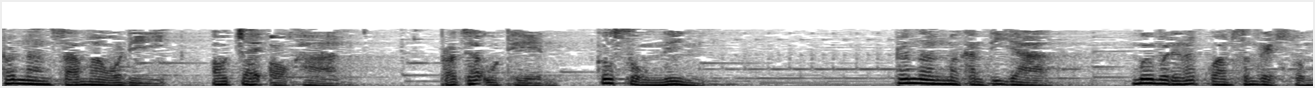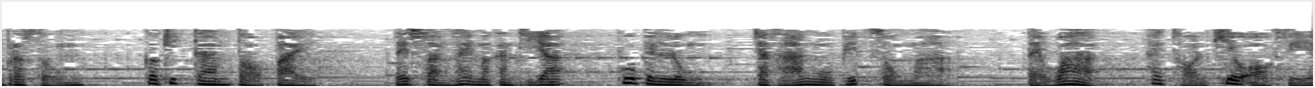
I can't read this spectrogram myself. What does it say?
พระนางสามาวดีเอาใจออกห่าง พระเจ้าอุเทนก็ทรงนิ่ง พระนางมาคันธิยาเมื่อไม่ได้รับความสำเร็จสมประสงค์ก็คิดการต่อไป ได้สั่งให้มาคันธิยะผู้เป็นลุงจัดหางูพิษส่งมา แต่ว่าให้ถอนเขี้ยวออกเสีย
